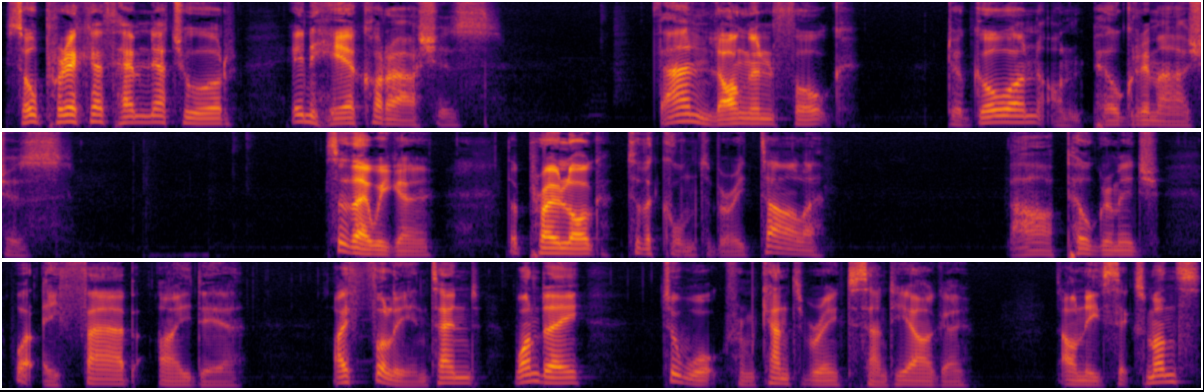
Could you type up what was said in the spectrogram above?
So pricketh hem natuur in heer courages. than longen folk to go on on pilgrimages. So there we go, the prologue to the Canterbury Tales. Ah, pilgrimage, what a fab idea. I fully intend, one day, to walk from Canterbury to Santiago. I'll need six months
